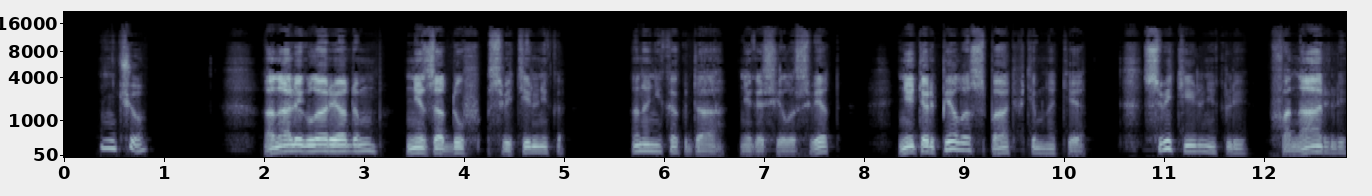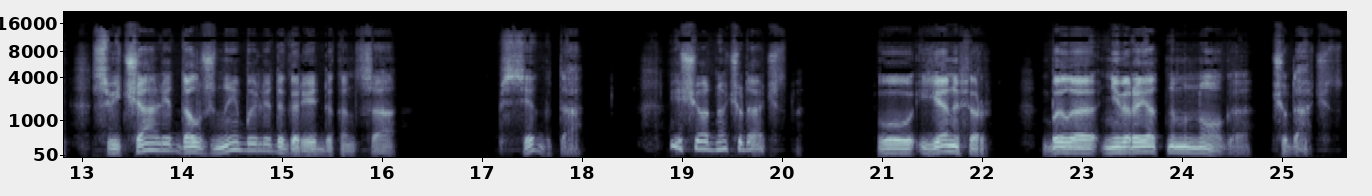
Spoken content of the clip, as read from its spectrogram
— Ничего. Она легла рядом, не задув светильника. Она никогда не гасила свет, не терпела спать в темноте. Светильник ли, фонарь ли, свеча ли должны были догореть до конца. Всегда. Еще одно чудачество. У Йеннефер было невероятно много чудачеств.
